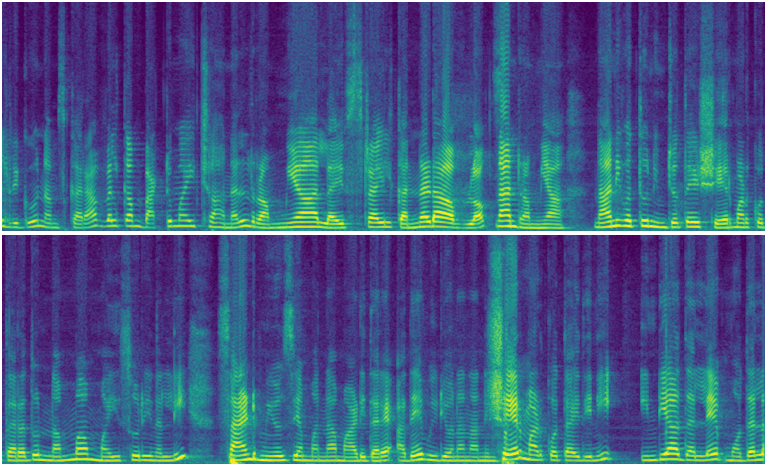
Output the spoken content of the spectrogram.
ಎಲ್ರಿಗೂ, ನಮಸ್ಕಾರ. Welcome back to my channel Ramya lifestyle Kannada vlog ನಾನು ರಮ್ಯಾ. ನಾನಿವತ್ತು ನಿಮ್ಮ ಜೊತೆ ಶೇರ್ ಮಾಡ್ಕೋತಾ ಇರೋದು ನಮ್ಮ ಮೈಸೂರಿನಲ್ಲಿ ಸ್ಯಾಂಡ್ ಮ್ಯೂಸಿಯಂ ಅನ್ನ ಮಾಡಿದ್ದಾರೆ. ಅದೇ ವಿಡಿಯೋನ ನಾನು ಶೇರ್ ಮಾಡ್ಕೋತಾ ಇದ್ದೀನಿ. ಇಂಡಿಯಾದಲ್ಲೇ ಮೊದಲ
